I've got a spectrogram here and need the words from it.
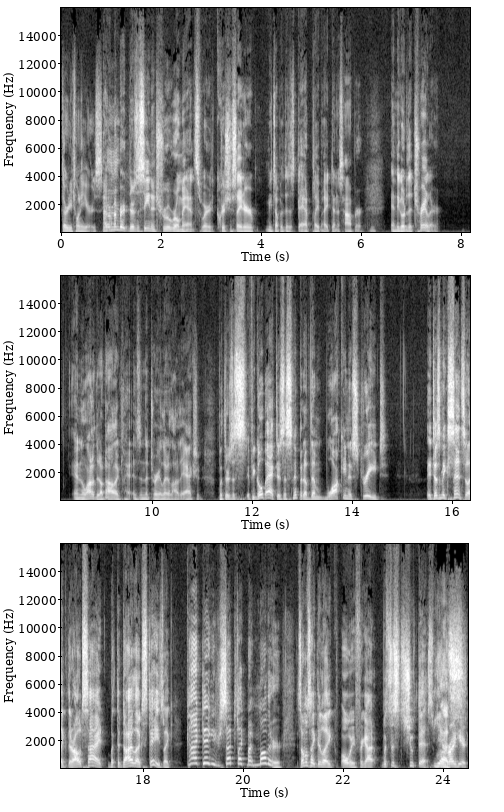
30, 20 years. I remember there's a scene in True Romance where Christian Slater meets up with his dad, played by Dennis Hopper, hmm. and they go to the trailer. And a lot of the dialogue is in the trailer, a lot of the action. But there's a if you go back, there's a snippet of them walking a street. It doesn't make sense. They're like they're outside, but the dialogue stays. Like, God dang it, you're such like my mother. It's almost like they're like, oh, we forgot. Let's just shoot this We're Yes. right here. So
